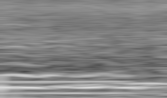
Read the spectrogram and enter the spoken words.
day.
